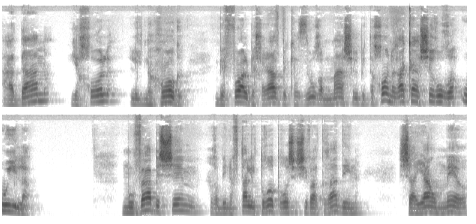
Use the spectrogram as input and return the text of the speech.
האדם יכול לנהוג בפועל בחייו בכזו רמה של ביטחון רק כאשר הוא ראוי לה. מובא בשם רבי נפתלי טרופ ראש ישיבת רדין שהיה אומר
